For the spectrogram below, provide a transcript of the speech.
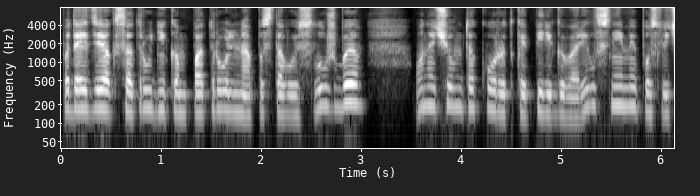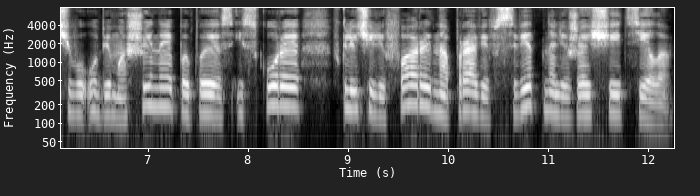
Подойдя к сотрудникам патрульно-постовой службы, он о чем-то коротко переговорил с ними, после чего обе машины, ППС и скорая, включили фары, направив свет на лежащее тело.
